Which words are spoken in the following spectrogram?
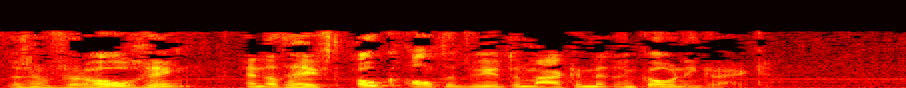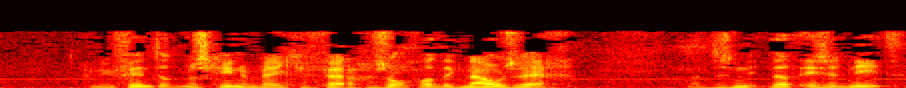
Dat is een verhoging. En dat heeft ook altijd weer te maken met een koninkrijk. En u vindt dat misschien een beetje ver gezocht wat ik nou zeg. Dat is, niet, dat is het niet.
